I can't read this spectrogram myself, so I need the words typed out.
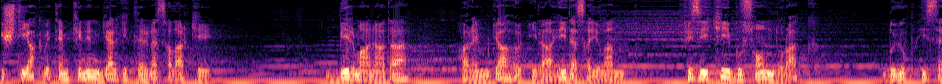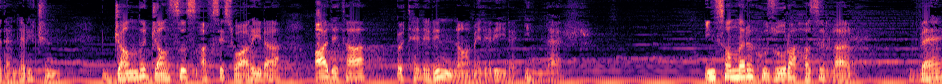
iştiyak ve temkinin gelgitlerine salar ki bir manada haremgahı ilahi de sayılan fiziki bu son durak duyup hissedenler için canlı cansız aksesuarıyla adeta ötelerin nameleriyle inler. İnsanları huzura hazırlar ve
